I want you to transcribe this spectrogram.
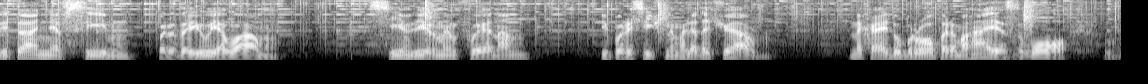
Вітання всім передаю я вам, всім вірним фенам і пересічним глядачам. Нехай добро перемагає зло.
